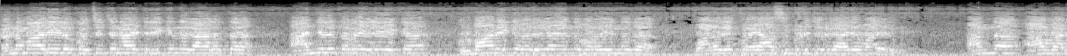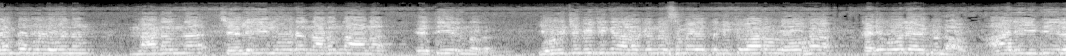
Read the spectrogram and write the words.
കണ്ണമാലിയിൽ കൊച്ചനായിട്ടിരിക്കുന്ന കാലത്ത് ആഞ്ഞിലിത്തറയിലേക്ക് കുർബാനയ്ക്ക് വരിക എന്ന് പറയുന്നത് വളരെ പ്രയാസം പിടിച്ചൊരു കാര്യമായിരുന്നു. അന്ന് ആ വരമ്പ് മുഴുവനും നടന്ന് ചെളിയിലൂടെ നടന്നാണ് എത്തിയിരുന്നത്. യൂണിറ്റ് മീറ്റിംഗ് നടക്കുന്ന സമയത്ത് മിക്കവാറും ലോഹ കരിപോലെയായിട്ടുണ്ടാവും ആ രീതിയിൽ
